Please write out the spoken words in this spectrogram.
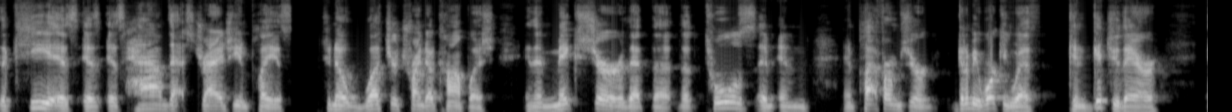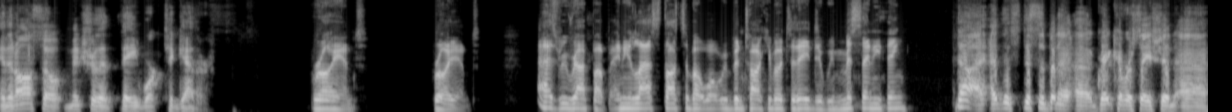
the key is is is have that strategy in place to know what you're trying to accomplish, and then make sure that the the tools and and and platforms you're going to be working with can get you there and then also make sure that they work together. Brilliant. Brilliant. As we wrap up, any last thoughts about what we've been talking about today? Did we miss anything? No, I, I, this this has been a, a great conversation. Uh,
